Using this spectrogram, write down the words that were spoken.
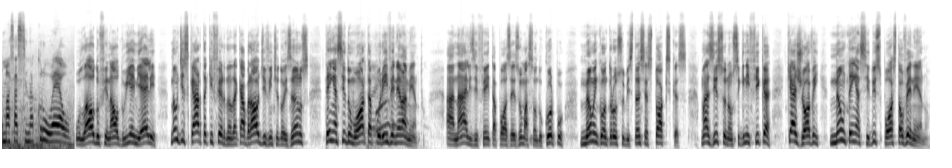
uma assassina cruel. O laudo final do IML não descarta que Fernanda Cabral, de 22 anos, tenha sido morta por envenenamento. A análise feita após a exumação do corpo não encontrou substâncias tóxicas, mas isso não significa que a jovem não tenha sido exposta ao veneno.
